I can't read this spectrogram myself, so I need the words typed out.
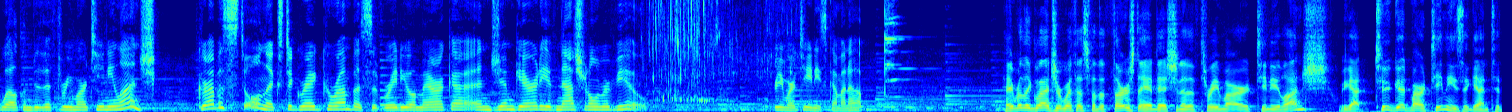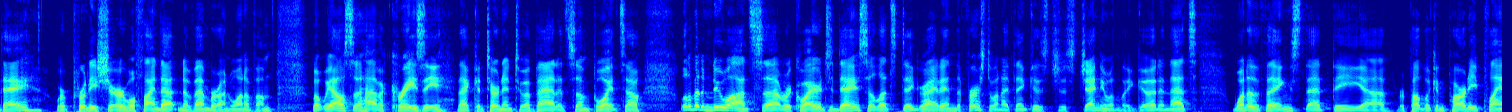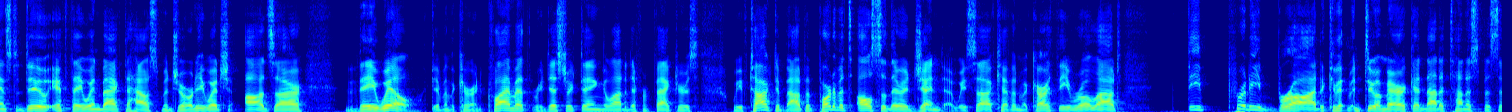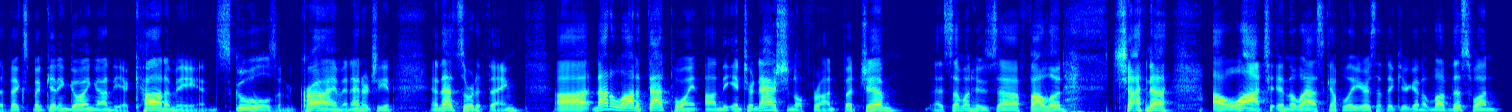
Welcome to the Three Martini Lunch. Grab a stool next to Greg Corombos of Radio America and Jim Geraghty of National Review. Three Martinis coming up. Hey, really glad you're with us for the Thursday edition of the Three Martini Lunch. We got two good martinis again today. We're pretty sure. We'll find out in November on one of them. But we also have a crazy that could turn into a bad at some point. So a little bit of nuance uh, required today. So let's dig right in. The first one I think is just genuinely good. And that's one of the things that the uh, Republican Party plans to do if they win back the House majority, which odds are they will, given the current climate, redistricting, a lot of different factors we've talked about, but part of it's also their agenda. We saw Kevin McCarthy roll out the pretty broad commitment to America, not a ton of specifics, but getting going on the economy and schools and crime and energy and, and that sort of thing. Uh, not a lot at that point on the international front, but Jim, as someone who's uh, followed China a lot in the last couple of years, I think you're going to love this one.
